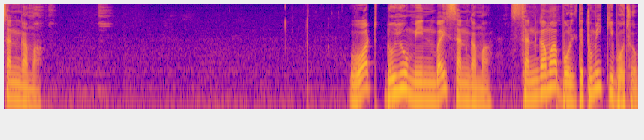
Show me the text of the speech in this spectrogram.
Sangama what do you mean by Sangama Sangama বলতে তুমি কি বোঝো?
